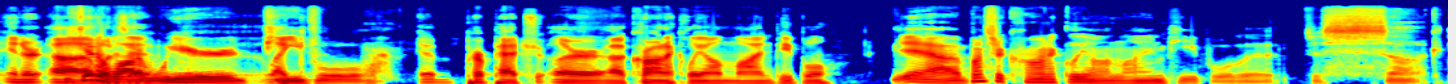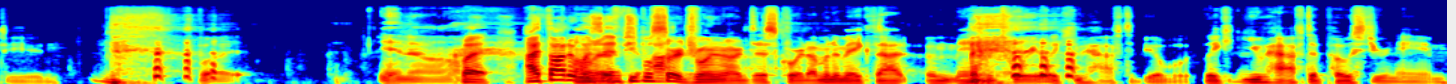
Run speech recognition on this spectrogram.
Inter, you uh, get a lot of weird like- people. Uh, perpetual or uh, chronically online people. Yeah, a bunch of chronically online people that just suck, dude. But you know, but I thought it was know, if people start joining our Discord, I'm gonna make that a mandatory. like you have to be able, like you have to post your name.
